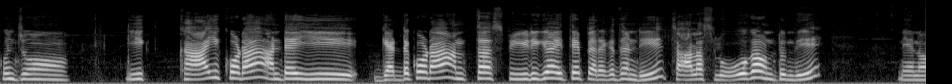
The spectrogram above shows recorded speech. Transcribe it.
కొంచెం ఈ కాయ కూడా అంటే ఈ గెడ్డ కూడా అంత స్పీడ్గా అయితే పెరగదండి. చాలా స్లోగా ఉంటుంది. నేను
